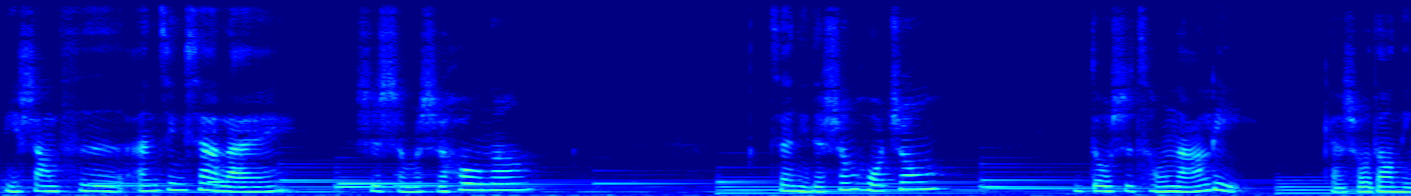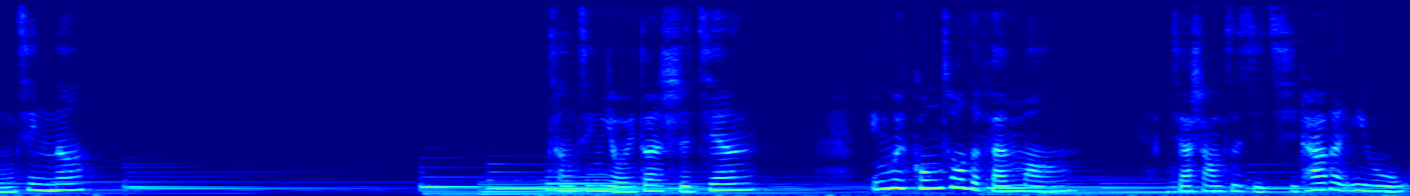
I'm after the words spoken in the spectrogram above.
你上次安静下来是什么时候呢？在你的生活中，你都是从哪里？感受到宁静呢？曾经有一段时间，因为工作的繁忙，加上自己其他的义务，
